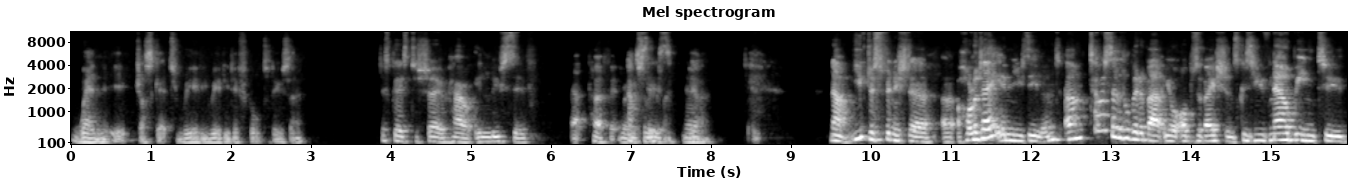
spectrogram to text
when it just gets really, really difficult to do so just goes to show how elusive that perfect race Absolutely. is. Yeah. yeah. Now, you've just finished a, a holiday in New Zealand. Um, tell us a little bit about your observations because you've now been to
